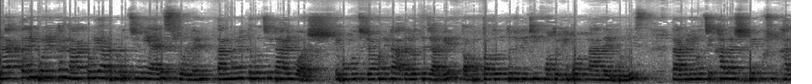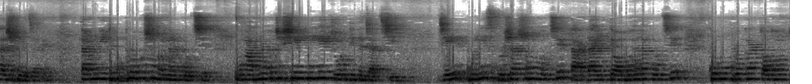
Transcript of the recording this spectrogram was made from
ডাক্তারি পরীক্ষা না করে আপনার হচ্ছে উনি অ্যারেস্ট করলেন তার মানে তো হচ্ছে এটা আই ওয়াশ এবং হচ্ছে যখন এটা আদালতে যাবে তখন তদন্ত যদি ঠিক মতো রিপোর্ট না দেয় পুলিশ তার মানে হচ্ছে খালাস বেকুসুর খালাস পেয়ে যাবে। তার মানে এটা প্রহসন অন্যায় করছে। এবং আমরা হচ্ছে সেই দিকেই জোর দিতে যাচ্ছি যে পুলিশ প্রশাসন হচ্ছে তার দায়িত্বে অবহেলা করছে। কোনো প্রকার তদন্ত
